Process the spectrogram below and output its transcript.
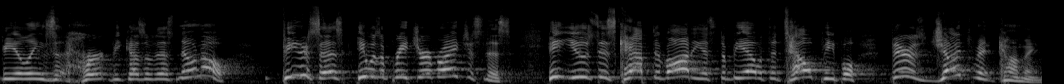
feelings hurt because of this? No, no. Peter says he was a preacher of righteousness. He used his captive audience to be able to tell people there is judgment coming.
